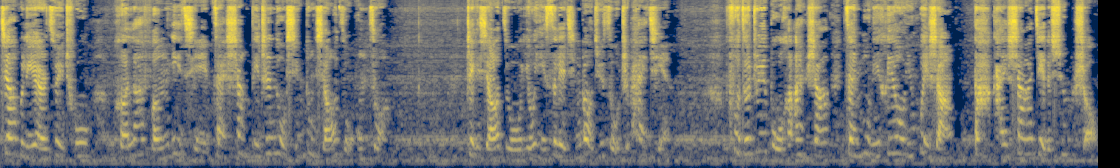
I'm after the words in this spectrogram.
加布里尔最初和拉冯一起在上帝之怒行动小组工作。这个小组由以色列情报局组织派遣，负责追捕和暗杀在慕尼黑奥运会上大开杀戒的凶手。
